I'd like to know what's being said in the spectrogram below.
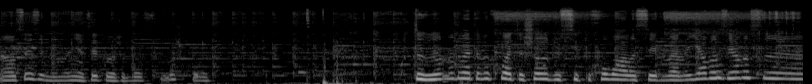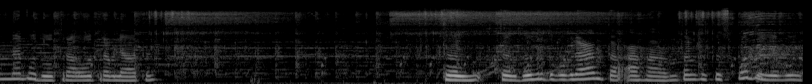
А оцей з анімацією, ні, цей теж без. Ну, шкода. Ну давайте виходьте, що ви тут всі поховалися від мене. Я вас, я вас е, не буду отра- отравляти. Так, так, добре, додаємо. Та, ага, ну там вже хтось ходить, я ви.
